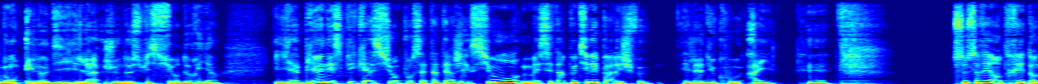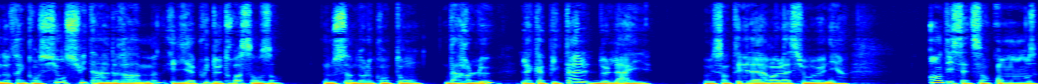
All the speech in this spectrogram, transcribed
Bon, Elodie, là, je ne suis sûr de rien. Il y a bien une explication pour cette interjection, mais c'est un peu tiré par les cheveux. Et là, du coup, aïe. Ce serait entré dans notre inconscient suite à un drame il y a plus de 300 ans. Nous sommes dans le canton d'Arleux, la capitale de l'Aïe. Vous sentez la relation venir? En 1711,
